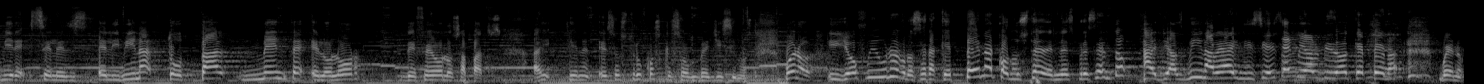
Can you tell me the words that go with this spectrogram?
Mire, se les elimina totalmente el olor de feo los zapatos. Ahí tienen esos trucos que son bellísimos. Bueno, y yo fui una grosera, qué pena con ustedes. Les presento a Yasmina, vea, inicié y se me olvidó, qué pena. Bueno,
